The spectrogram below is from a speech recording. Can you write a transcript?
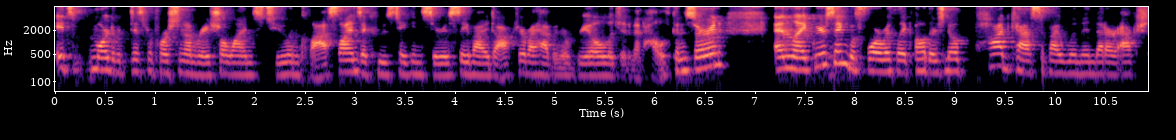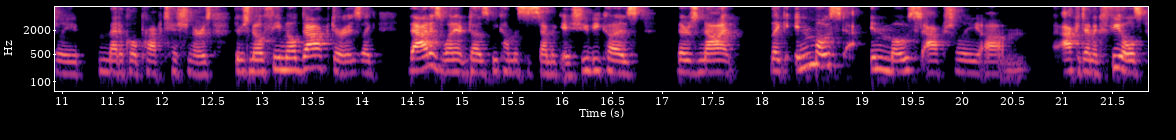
it's more disproportionate on racial lines too and class lines like who's taken seriously by a doctor by having a real legitimate health concern. And like we were saying before with like oh there's no podcasts by women that are actually medical practitioners. There's no female doctors. Like that is when it does become a systemic issue because there's not like in most in most actually um academic fields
